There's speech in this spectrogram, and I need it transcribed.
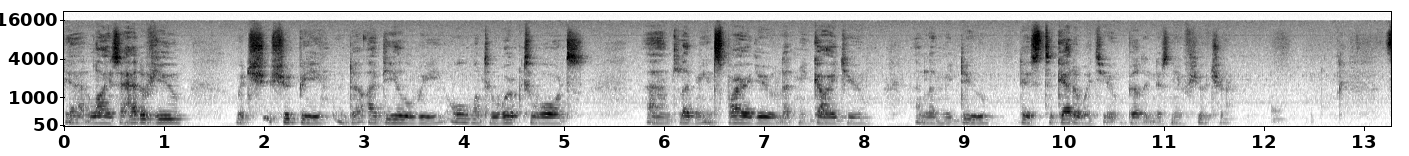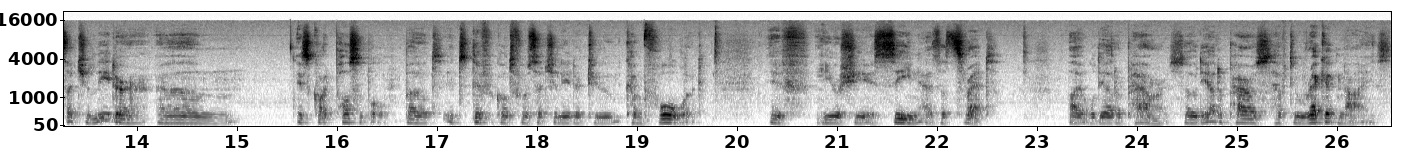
yeah, lies ahead of you which should be the ideal we all want to work towards. And let me inspire you, let me guide you, and let me do this together with you, building this new future. Such a leader um, is quite possible, but it's difficult for such a leader to come forward if he or she is seen as a threat by all the other powers. So the other powers have to recognize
